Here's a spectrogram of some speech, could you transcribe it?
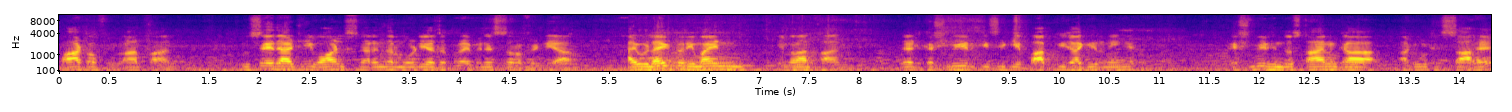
Part of Imran Khan to see that he want Narendra Modi as the of India I would like to remind Imran Khan that Kashmir کسی کے پاپ کی جاگیر نہیں ہے کشمیر ہندوستان کا اٹوٹ حصہ ہے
